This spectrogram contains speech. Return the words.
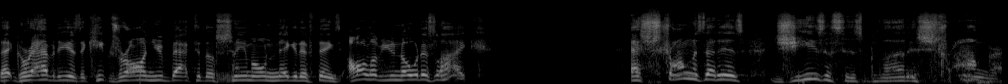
that gravity is to keep drawing you back to those same old negative things. All of you know what it's like. As strong as that is, Jesus' blood is stronger.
